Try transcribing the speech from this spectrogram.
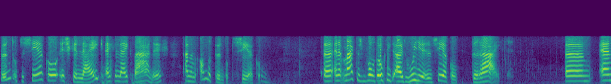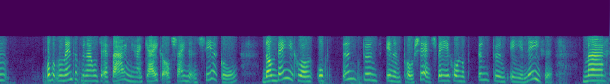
punt op de cirkel is gelijk en gelijkwaardig aan een ander punt op de cirkel. Uh, en het maakt dus bijvoorbeeld ook niet uit hoe je een cirkel draait. Um, en op het moment dat we naar onze ervaringen gaan kijken als zijnde een cirkel, dan ben je gewoon op een punt in een proces. Ben je gewoon op een punt in je leven. Maar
